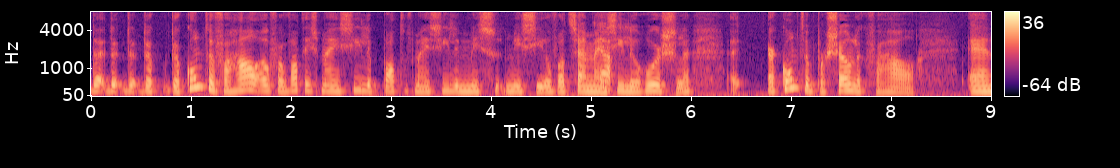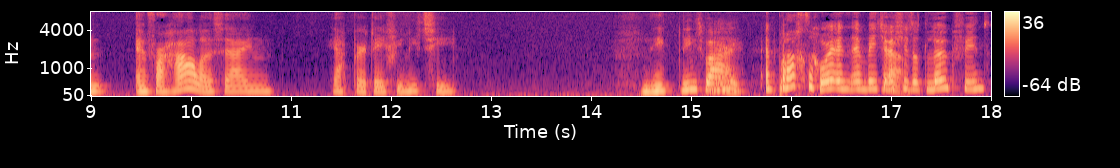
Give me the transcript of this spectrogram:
Er- komt een verhaal over wat is mijn zielenpad of mijn zielenmissie of wat zijn mijn Ja. zielenroerselen. Eh, Er komt een persoonlijk verhaal. En, en verhalen zijn ja, per definitie niet, niet waar. Nee. En prachtig hoor. En, en weet je, als je dat leuk vindt,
